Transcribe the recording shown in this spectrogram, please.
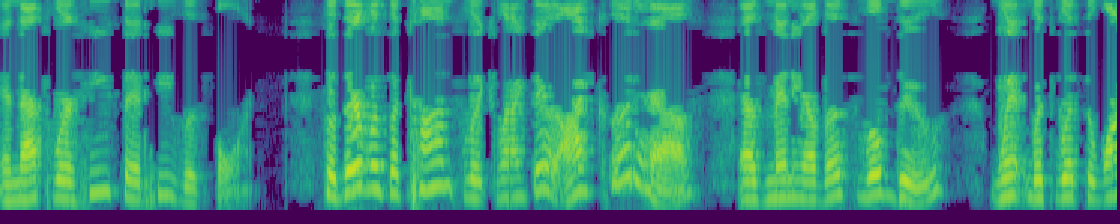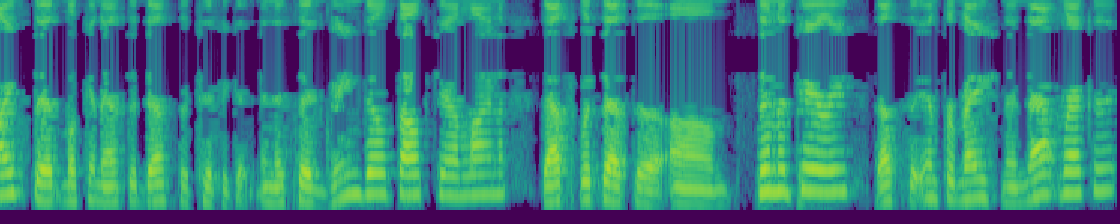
And that's where he said he was born. So there was a conflict right there. I could have, as many of us will do, went with what the wife said looking at the death certificate. And it said Greenville, South Carolina. That's what's at the um, cemetery. That's the information in that record.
